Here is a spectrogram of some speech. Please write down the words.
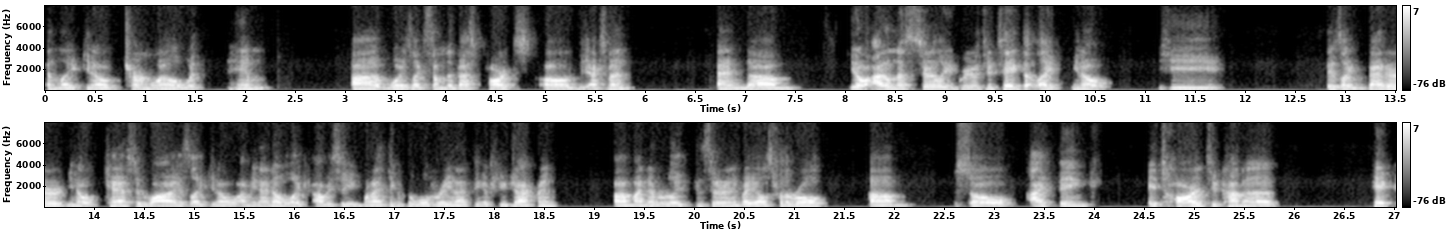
and like you know turmoil with him uh, was like some of the best parts of the X Men, and um, you know I don't necessarily agree with your take that like you know he is like better you know casted wise like you know I mean I know like obviously when I think of the Wolverine I think of Hugh Jackman um, I never really considered anybody else for the role. Um, so I think it's hard to kind of pick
